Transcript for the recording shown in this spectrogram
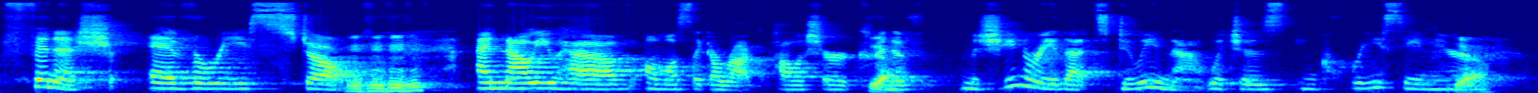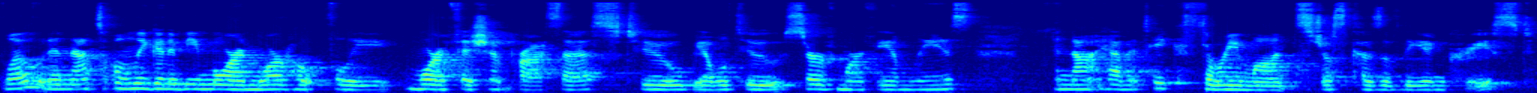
finish every stone and now you have almost like a rock polisher kind Yeah. of machinery that's doing that which is increasing your Yeah. Load and that's only going to be more and more hopefully more efficient process to be able to serve more families and not have it take three months just because of the increased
